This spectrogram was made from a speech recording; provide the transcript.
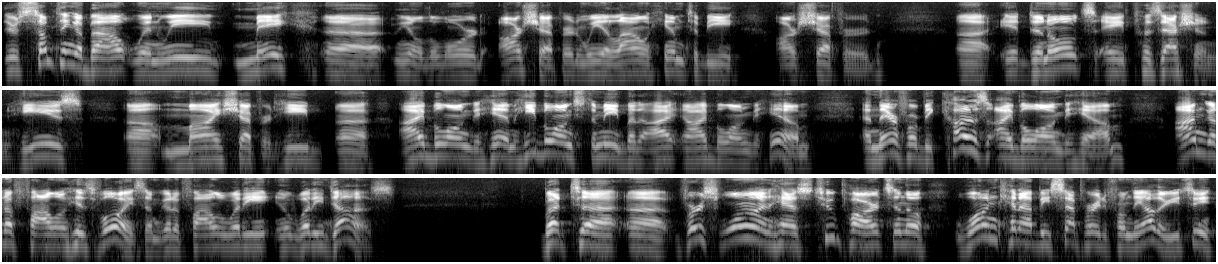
there's something about when we make uh, you know the Lord our shepherd and we allow Him to be our shepherd. Uh, it denotes a possession. He's uh, my shepherd. He, uh, I belong to Him. He belongs to me, but I, I belong to Him. And therefore, because I belong to Him, I'm going to follow His voice. I'm going to follow what He what He does. But uh, uh, verse 1 has two parts, and the one cannot be separated from the other. You see,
